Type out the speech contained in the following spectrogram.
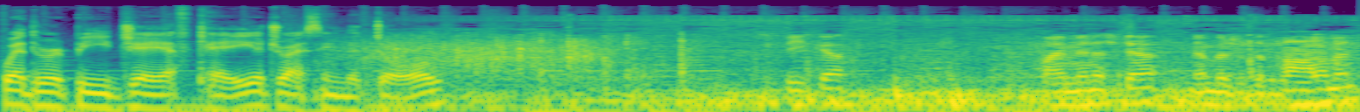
whether it be JFK addressing the Dáil. Speaker, Prime Minister, members of the Parliament,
